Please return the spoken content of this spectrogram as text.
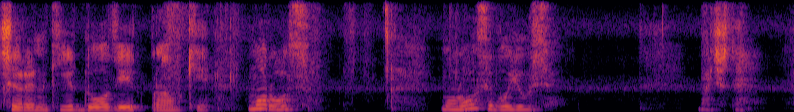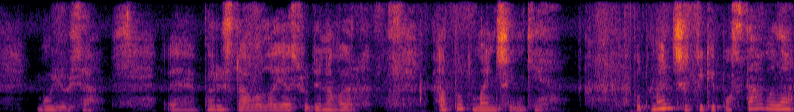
черенки до відправки. Мороз. Мороз і боюсь. Бачите, боюся. Е, переставила я сюди наверх. А тут меншенькі. Тут менше тільки поставила.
